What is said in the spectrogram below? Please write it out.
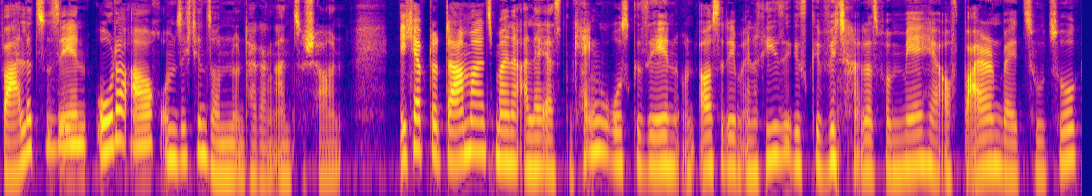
Wale zu sehen oder auch um sich den Sonnenuntergang anzuschauen. Ich habe dort damals meine allerersten Kängurus gesehen und außerdem ein riesiges Gewitter, das vom Meer her auf Byron Bay zuzog.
